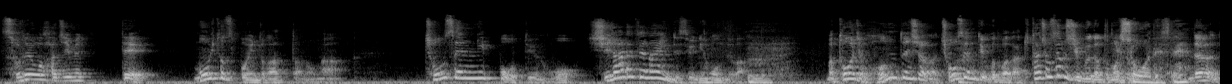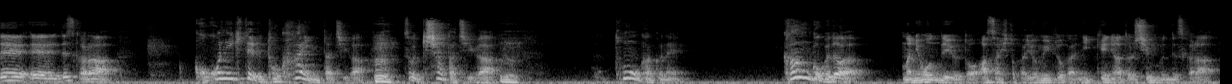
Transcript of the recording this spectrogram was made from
それを始めてもう一つポイントがあったのが朝鮮日報っていうのを知られてないんですよ日本では、うん、まあ、当時は本当に知らない朝鮮っていう言葉が北朝鮮の新聞だと思うんですよ。そうですね。で、えー、ですからここに来てる特派員たちが、うん、つまり記者たちが、うん、ともかくね韓国では、まあ、日本でいうと朝日とか読売とか日経に当たる新聞ですから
